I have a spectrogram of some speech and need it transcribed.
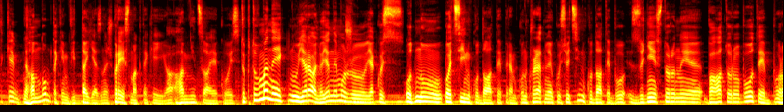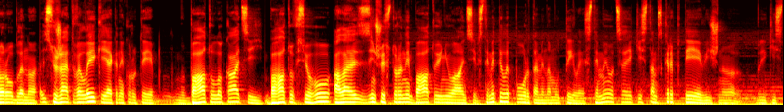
таким гамном таким віддає, знаєш, присмак такий га- гамніця якогось. Тобто, в мене як ну я реально я не можу якось одну оцінку дати, прям конкретну якусь оцінку дати, бо з однієї сторони багато роботи пророблено, сюжет великий, як не крути. Багато локацій, багато всього, але з іншої сторони багато і нюансів. З тими телепортами намутили, з тими оце якісь там скрипти вічно, якісь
